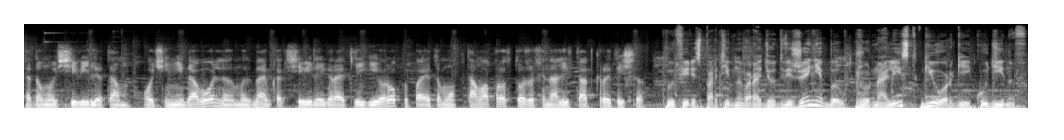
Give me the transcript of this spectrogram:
Я думаю, Севилья там очень не недовольны. Мы знаем, как Севилья играет в Лиге Европы, поэтому там вопрос тоже финалиста открыт еще. В эфире спортивного радиодвижения был журналист Георгий Кудинов.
